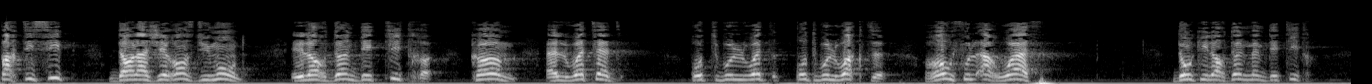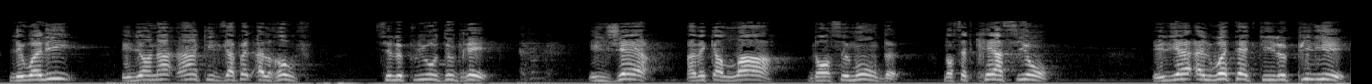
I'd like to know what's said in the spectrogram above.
participent dans la gérance du monde, et leur donne des titres comme Al-Watad, Qutbul Waqt, Rawthul Arwath. Donc il leur donne même des titres. Les walis, il y en a un qu'ils appellent Al-Rawth. C'est le plus haut degré. Il gère avec Allah dans ce monde, dans cette création. Il y a Al-Watad qui est le pilier.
